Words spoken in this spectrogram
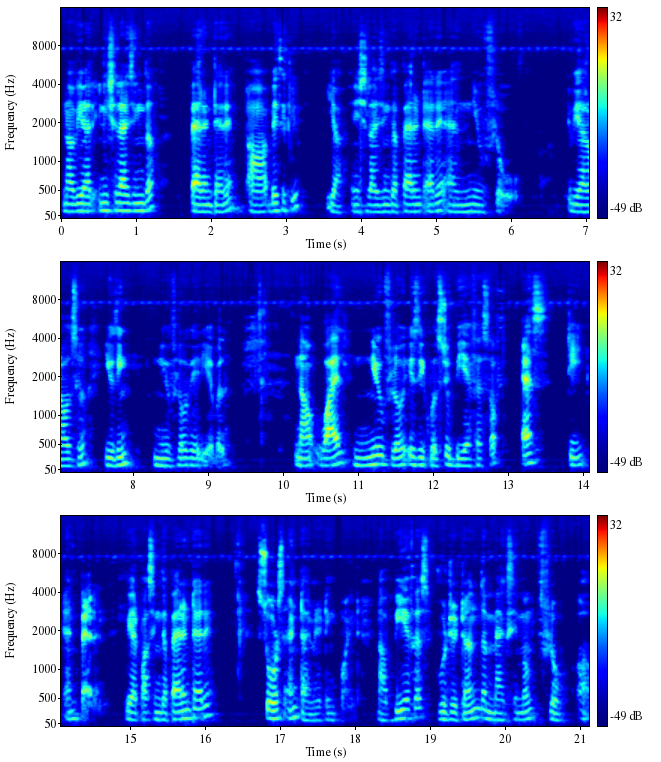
Now we are initializing the parent array. Uh, basically yeah initializing the parent array and new flow. We are also using new flow variable. Now while new flow is equals to bfs of s t and parent we are passing the parent array source and terminating point. Now bfs would return the maximum flow uh,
